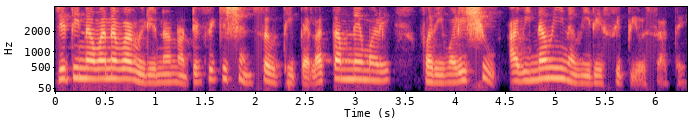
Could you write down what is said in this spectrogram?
જેથી નવા નવા વિડીયોના નોટિફિકેશન સૌથી પહેલાં તમને મળે. ફરી મળીશું. આવી નવી નવી રેસીપીઓ સાથે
